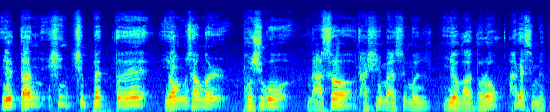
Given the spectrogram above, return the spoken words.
일단 신츠패터의 영상을 보시고 나서 다시 말씀을 이어가도록 하겠습니다.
